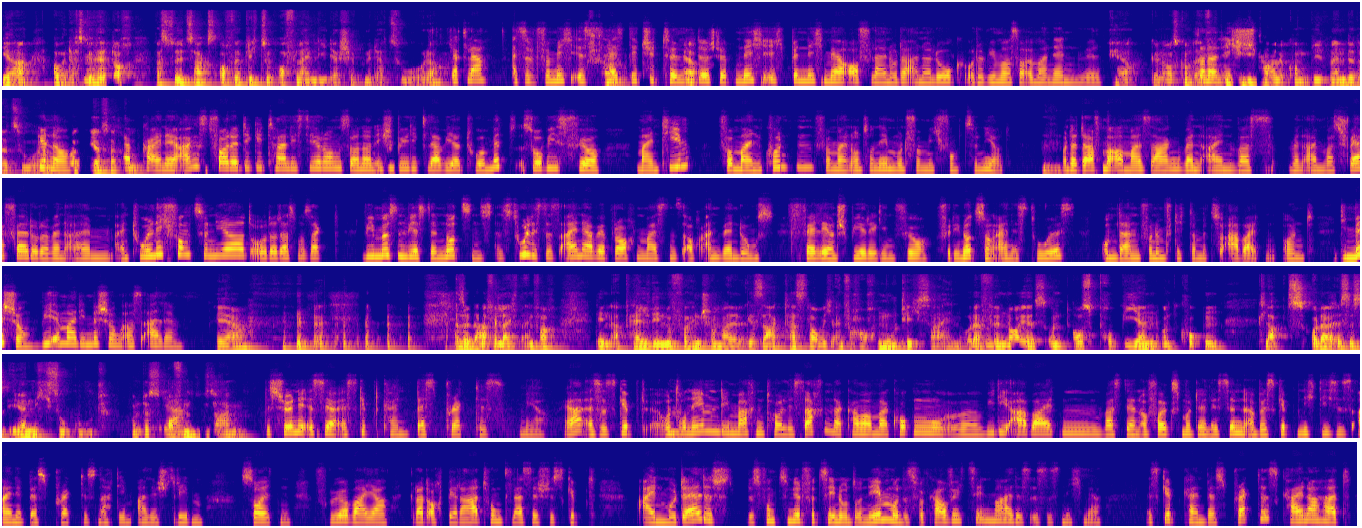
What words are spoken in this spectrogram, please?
Ja, aber das gehört doch, was du jetzt sagst, auch wirklich zum Offline-Leadership mit dazu, oder? Ja, klar. Also für mich ist, Schon. heißt Digital ja. Leadership nicht, ich bin nicht mehr offline oder analog oder wie man es auch immer nennen will. Ja, genau. Es kommt Sondern einfach die digitale Komplimente dazu, oder? Genau. Ja, ich habe keine Angst vor der Digitalisierung, sondern ich spiele die Klaviatur mit, so wie es für mein Team, für meinen Kunden, für mein Unternehmen und für mich funktioniert. Mhm. Und da darf man auch mal sagen, wenn einem was, wenn einem was schwerfällt oder wenn einem ein Tool nicht funktioniert oder dass man sagt, wie müssen wir es denn nutzen? Das Tool ist das eine, aber wir brauchen meistens auch Anwendungsfälle und Spielregeln für, für die Nutzung eines Tools, um dann vernünftig damit zu arbeiten. Und die Mischung, wie immer die Mischung aus allem. Ja. also da vielleicht einfach den Appell, den du vorhin schon mal gesagt hast, glaube ich, einfach auch mutig sein, oder? Für mhm. Neues und ausprobieren und gucken, klappt's oder ist es eher nicht so gut? Und das ja. offen zu sagen. Das Schöne ist ja, es gibt kein Best Practice mehr. Ja, also es gibt mhm. Unternehmen, die machen tolle Sachen. Da kann man mal gucken, äh, wie die arbeiten, was deren Erfolgsmodelle sind. Aber es gibt nicht dieses eine Best Practice, nach dem alle streben sollten. Früher war ja gerade auch Beratung klassisch. Es gibt ein Modell, das, das funktioniert für zehn Unternehmen und das verkaufe ich zehnmal. Das ist es nicht mehr. Es gibt kein Best Practice. Keiner hat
